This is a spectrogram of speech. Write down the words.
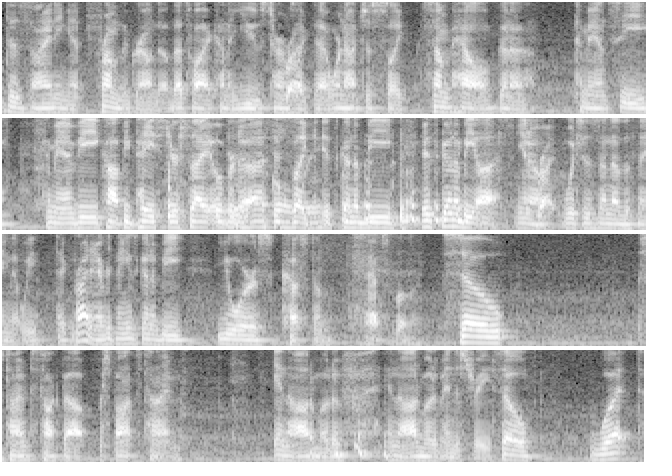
designing it from the ground up that's why i kind of use terms Right. like that we're not just like somehow gonna command c command v copy paste your site over to If us it's like it's gonna be it's gonna be us you know Right. which is another thing that we take pride in everything is gonna be yours custom Absolutely. so it's time to talk about response time in the automotive in the automotive industry. So what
